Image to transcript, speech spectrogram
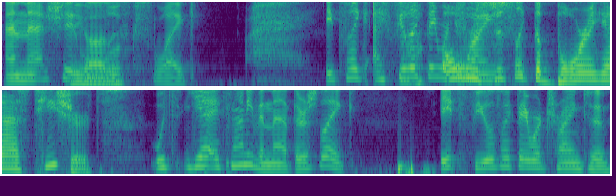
And that shit looks like. It's like I feel like they were. Oh, trying, it's just like the boring ass t-shirts. It's, yeah, it's not even that. There's like, it feels like they were trying to. You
